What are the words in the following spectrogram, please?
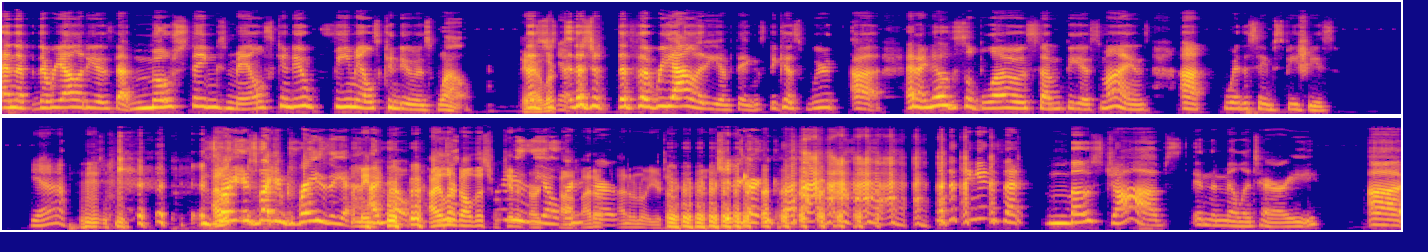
And the the reality is that most things males can do, females can do as well. Yeah, That's just that's just that's the reality of things because we're uh and I know this will blow some theists' minds. Uh we're the same species. Yeah. It's I fucking, it's fucking crazy. I mean, I know. I learned all this from kindergarten. I don't. I don't know what you're talking about. Kindergarten But the thing is that most jobs in the military uh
